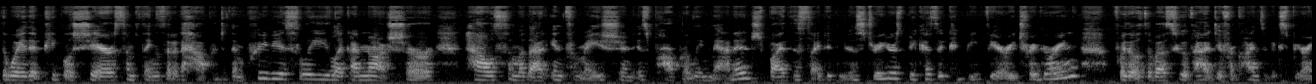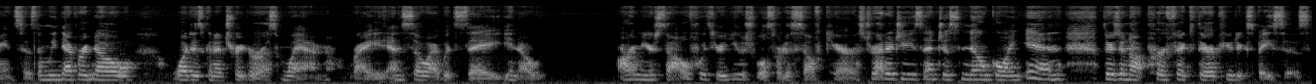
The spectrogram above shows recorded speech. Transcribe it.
the way that people share some things that had happened to them previously. Like, I'm not sure how some of that information is properly managed by the site administrators because it could be very triggering for those of us who have had different kinds of experiences. And we never know what is going to trigger us when, right? And so I would say, you know, arm yourself with your usual sort of self care strategies and just know going in, there's are not perfect therapeutic spaces.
